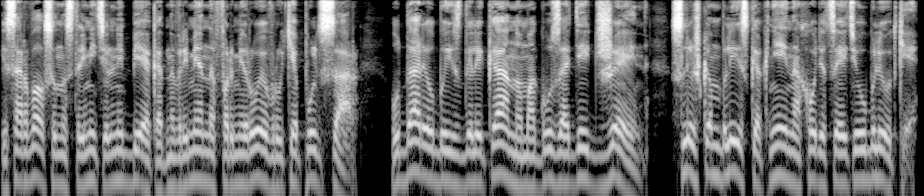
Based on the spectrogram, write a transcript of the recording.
и сорвался на стремительный бег, одновременно формируя в руке пульсар. Ударил бы издалека, но могу задеть Джейн. Слишком близко к ней находятся эти ублюдки.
